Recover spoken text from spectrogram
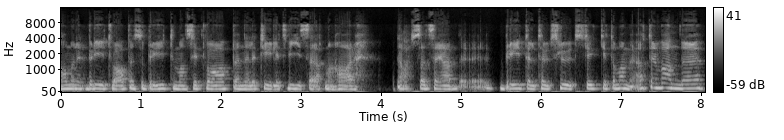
har man ett brytvapen så bryter man sitt vapen eller tydligt visar att man har ja, så att säga bryter eller tar ut slutstycket och man möter en vandrare.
